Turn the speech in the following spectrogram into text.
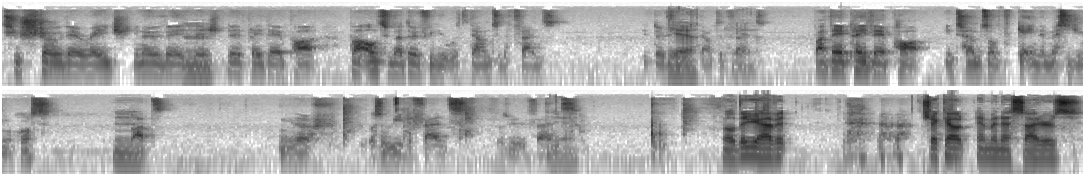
to show their rage you know they they, they played their part but ultimately i don't think it was down to the fans i don't think it was down to the yeah. But they play their part in terms of getting the messaging across Hmm. but you know it wasn't really the fans it was really the fans Yeah. Well, there you have it. Check out M&S ciders.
